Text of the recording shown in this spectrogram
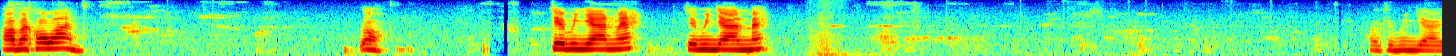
เอาไปเข้าบ้านเหรอเจอวิญญาณไหมเจอวิญญาณไหมเอาเจอวิญญาณ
